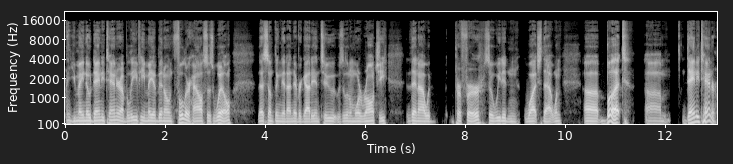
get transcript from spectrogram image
And you may know Danny Tanner. I believe he may have been on Fuller House as well. That's something that I never got into. It was a little more raunchy than I would prefer. So we didn't watch that one. Uh, but um, Danny Tanner,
